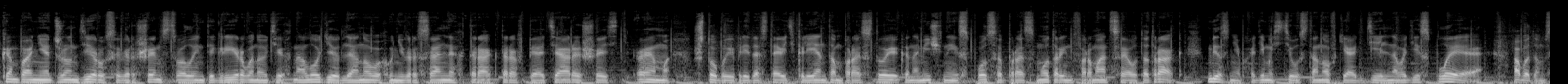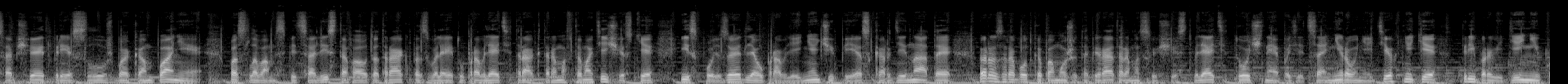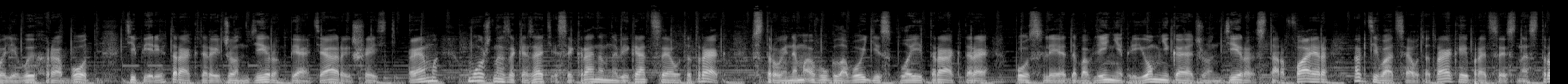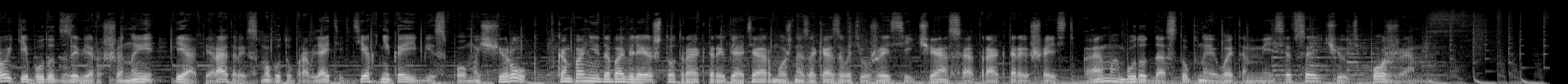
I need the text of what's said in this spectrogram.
Компания John Deere усовершенствовала интегрированную технологию для новых универсальных тракторов 5R и 6M, чтобы предоставить клиентам простой экономичный способ просмотра информации Autotrack без необходимости установки отдельного дисплея. Об этом сообщает пресс-служба компании. По словам специалистов, Autotrack позволяет управлять трактором автоматически, используя для управления GPS-координаты. Разработка поможет операторам осуществлять точное позиционирование техники при проведении полевых работ. Теперь тракторы John Deere 5R и 6M можно заказать с экраном навигации AutoTrack, встроенным в угловой дисплей трактора. После добавления приемника John Deere Starfire активация AutoTrack и процесс настройки будут завершены, и операторы смогут управлять техникой без помощи рук. В компании добавили, что тракторы 5R можно заказывать уже сейчас, а тракторы 6M будут доступны в этом месяце чуть позже.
